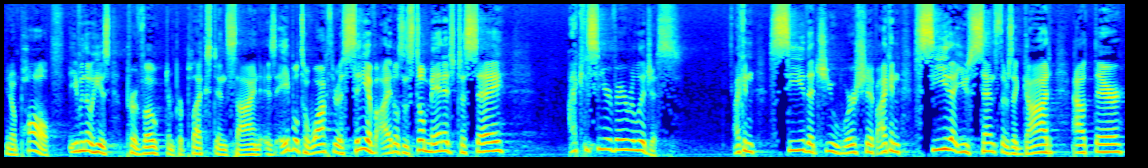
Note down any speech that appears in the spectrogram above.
You know, Paul, even though he is provoked and perplexed inside, is able to walk through a city of idols and still manage to say, I can see you're very religious. I can see that you worship. I can see that you sense there's a God out there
